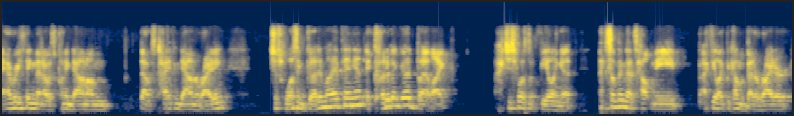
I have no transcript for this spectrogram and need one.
everything that I was putting down on I was typing down and writing just wasn't good in my opinion. It could have been good, but like I just wasn't feeling it. Something that's helped me, I feel like, become a better writer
